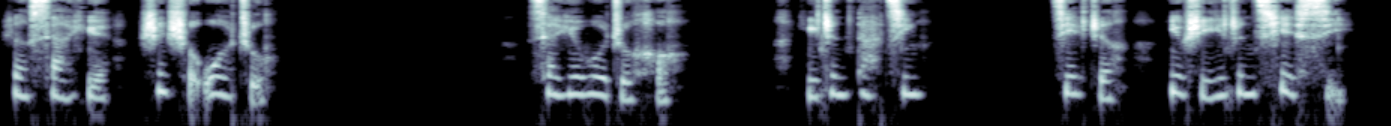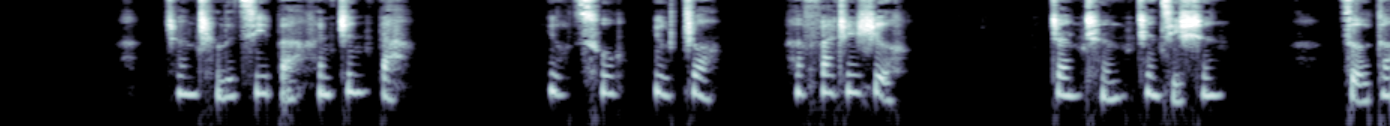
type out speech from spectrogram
让夏月伸手握住。夏月握住后，一阵大惊，接着又是一阵窃喜。张成的鸡巴还真大，又粗又壮，还发着热。张成站起身，走到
